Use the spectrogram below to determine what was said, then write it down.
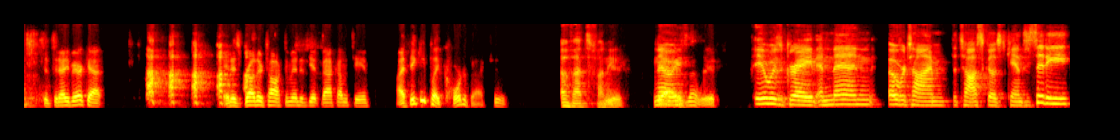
Cincinnati Bearcat. And his brother talked him into get back on the team. I think he played quarterback too. oh, that's funny. Weird. No, yeah, isn't that weird? it was great. And then overtime, the toss goes to Kansas City.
